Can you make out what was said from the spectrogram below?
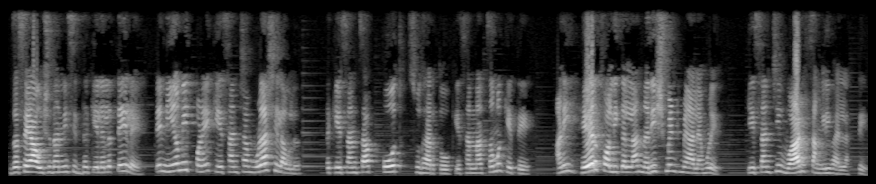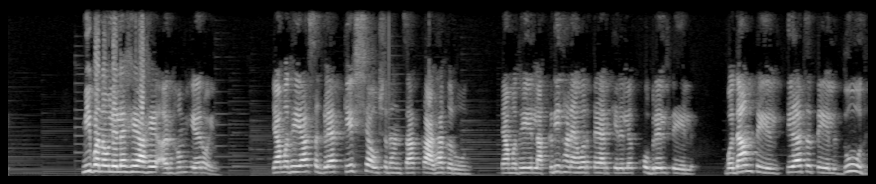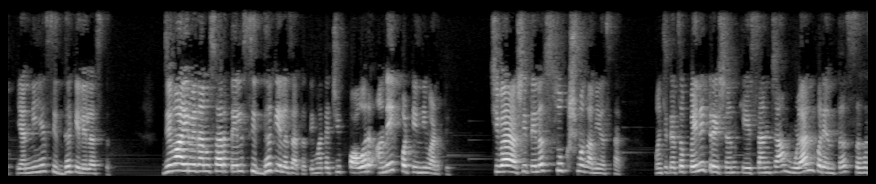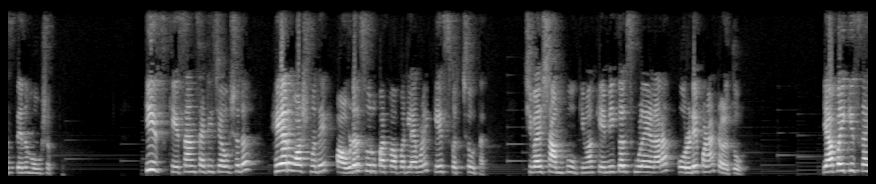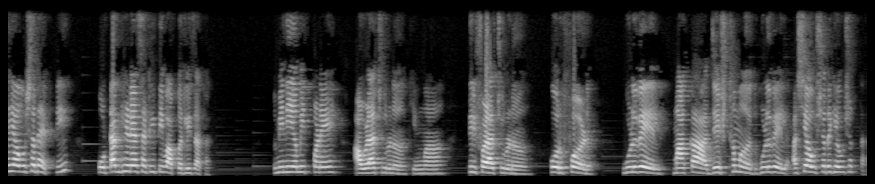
जसे या औषधांनी सिद्ध केलेलं तेल आहे ते नियमितपणे केसांच्या मुळाशी लावलं तर केसांचा पोत सुधारतो केसांना चमक येते आणि हेअर फॉलिकलला नरिशमेंट मिळाल्यामुळे केसांची वाढ चांगली व्हायला लागते. मी बनवलेलं हे आहे अर्हम हेअर ऑइल. यामध्ये या सगळ्या केसच्या औषधांचा काढा करून त्यामध्ये लाकडी घाण्यावर तयार केलेलं खोबरेल तेल बदाम तेल तिळाचं तेल दूध यांनी हे सिद्ध केलेलं असतं. जेव्हा आयुर्वेदानुसार तेल सिद्ध केलं जातं तेव्हा त्याची पॉवर अनेक पटींनी वाढते. शिवाय अशी तेलं सूक्ष्मगामी असतात. म्हणजे त्याचं पेनिट्रेशन केसांच्या मुळांपर्यंत सहजतेनं होऊ शकतं. हीच केसांसाठीची औषधं हेअर वॉशमध्ये पावडर स्वरूपात वापरल्यामुळे केस स्वच्छ होतात. शिवाय शॅम्पू किंवा केमिकल्समुळे येणारा कोरडेपणा टळतो. यापैकीच काही औषधं आहेत ती पोटात घेण्यासाठी ती वापरली जातात. तुम्ही नियमितपणे आवळा चूर्ण किंवा त्रिफळा चूर्ण कोरफड गुळवेल माका ज्येष्ठमध गुळवेल अशी औषधं घेऊ शकता.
